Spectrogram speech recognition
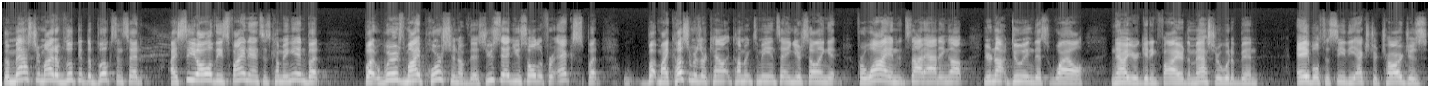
The master might have looked at the books and said, I see all of these finances coming in, but but where's my portion of this? You said you sold it for X, but but my customers are coming to me and saying you're selling it for Y and it's not adding up. You're not doing this while now you're getting fired. The master would have been able to see the extra charges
